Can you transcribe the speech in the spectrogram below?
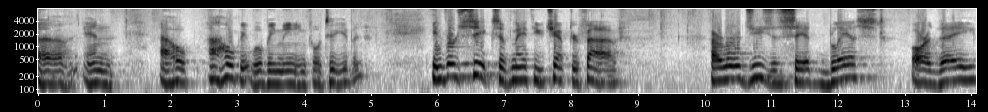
Uh, and I hope, I hope it will be meaningful to you. But in verse 6 of Matthew chapter 5, our Lord Jesus said, Blessed are they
